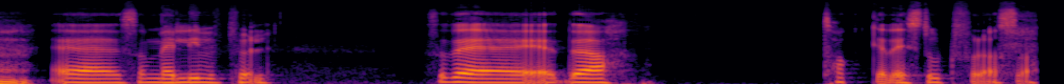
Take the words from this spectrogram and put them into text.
eh, som er Liverpool. Så det, det takker jeg deg stort for, altså.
